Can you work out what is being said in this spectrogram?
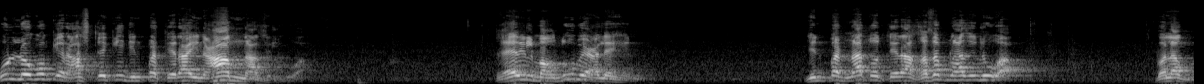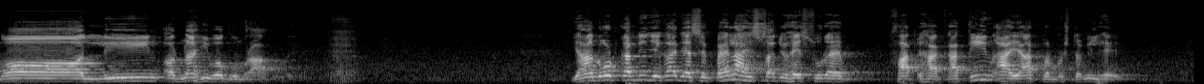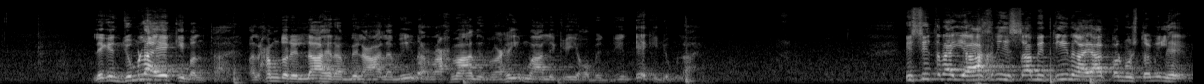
ان لوگوں کے راستے کی جن پر تیرا انعام نازل ہوا۔ غیر المغضوب علیہم۔ جن پر نہ تو تیرا غضب نازل ہوا۔ غالین اور نہ ہی وہ گمراہ ہوئے۔ یہاں نوٹ کر لیجیے گا جیسے پہلا حصہ جو ہے سورہ فاتحہ کا تین آیات پر مشتمل ہے، لیکن جملہ ایک ہی بنتا ہے۔ الحمد للہ رب العالمین، الرحمن الرحیم، مالک یوم الدین، ایک ہی جملہ ہے۔ اسی طرح یہ آخری حصہ بھی تین آیات پر مشتمل ہے۔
